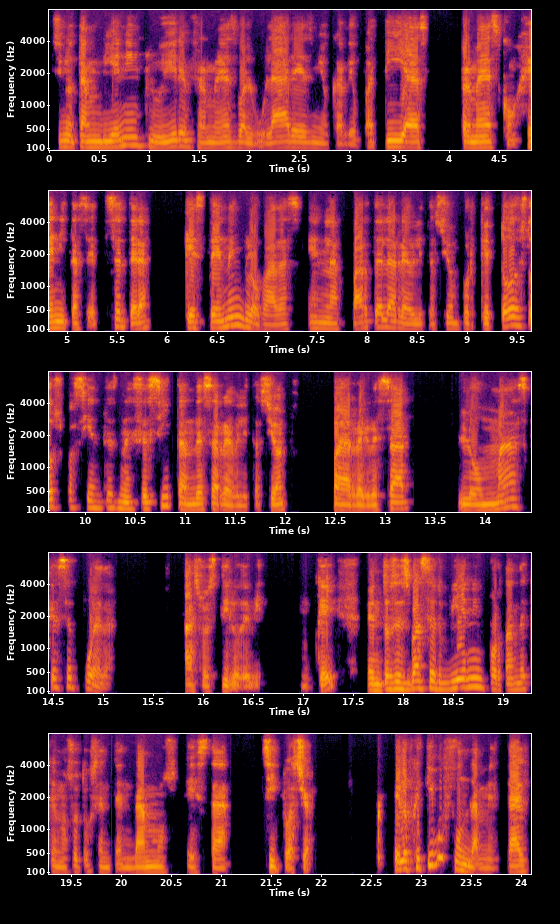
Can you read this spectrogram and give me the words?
sino también incluir enfermedades valvulares, miocardiopatías, enfermedades congénitas, etcétera, que estén englobadas en la parte de la rehabilitación, porque todos estos pacientes necesitan de esa rehabilitación para regresar lo más que se pueda a su estilo de vida. ¿Ok? Entonces va a ser bien importante que nosotros entendamos esta situación. El objetivo fundamental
